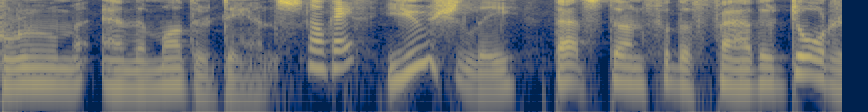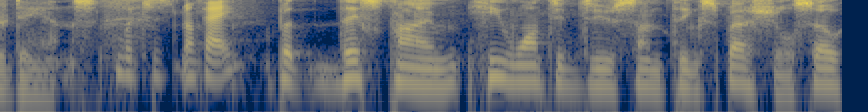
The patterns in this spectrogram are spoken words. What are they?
groom and the mother dance. Okay. Usually that's done for the father daughter dance. Which is okay. But this time he wanted to do something special. So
